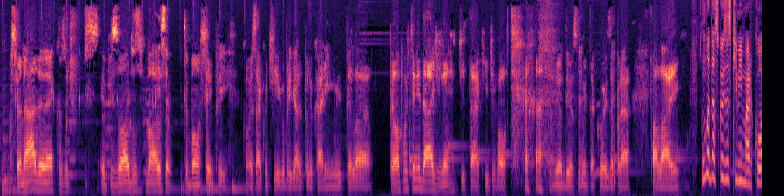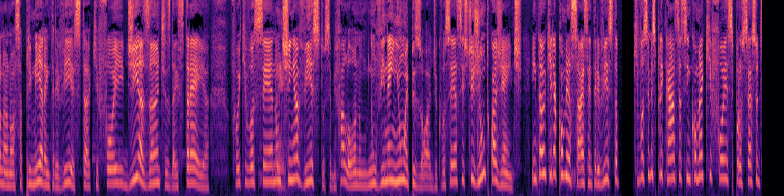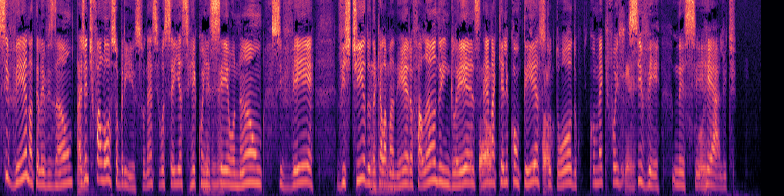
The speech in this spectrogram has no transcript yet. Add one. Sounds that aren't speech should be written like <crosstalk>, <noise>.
emocionado, né, com os últimos episódios, mas é muito bom sempre conversar contigo. Obrigado pelo carinho e pela pela oportunidade, né, de estar aqui de volta. <laughs> Meu Deus, muita coisa para falar, hein? Uma das coisas que me marcou na nossa primeira entrevista, que foi dias antes da estreia, foi que você não Sim. tinha visto, você me falou, não, não vi nenhum episódio, que você ia assistir junto com a gente. Então eu queria começar essa entrevista que você me explicasse assim como é que foi esse processo de se ver na televisão. A gente falou sobre isso, né? Se você ia se reconhecer uhum. ou não, se ver vestido uhum. daquela maneira, falando em inglês, né, naquele contexto Total. todo. Como é que foi Sim. se ver nesse foi. reality?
